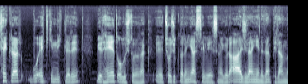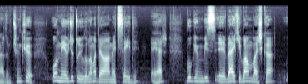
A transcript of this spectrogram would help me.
Tekrar bu etkinlikleri bir heyet oluşturarak e, çocukların yaş seviyesine göre acilen yeniden planlardım. Çünkü o mevcut uygulama devam etseydi eğer bugün biz e, belki bambaşka e,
